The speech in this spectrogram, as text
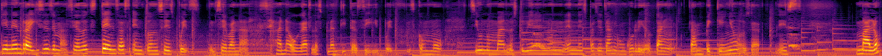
Tienen raíces demasiado extensas, entonces pues se van a, se van a ahogar las plantitas y pues es como si un humano estuviera en un, espacio tan concurrido, tan, tan pequeño, o sea, es malo.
